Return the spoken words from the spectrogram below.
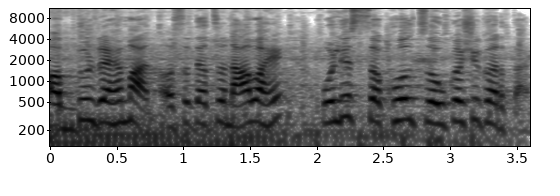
अब्दुल रहमान असं त्याचं नाव आहे. पोलीस सखोल चौकशी करतात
